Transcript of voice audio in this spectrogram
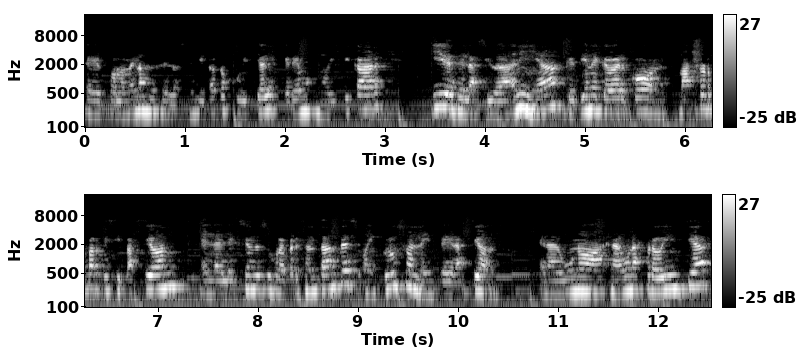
eh, por lo menos desde los sindicatos judiciales, queremos modificar y desde la ciudadanía, que tiene que ver con mayor participación en la elección de sus representantes o incluso en la integración. En, algunos, en algunas provincias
